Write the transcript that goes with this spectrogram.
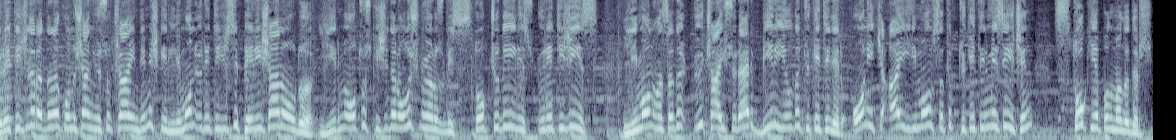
Üreticiler adına konuşan Yusuf Şahin demiş ki limon üreticisi perişan oldu. 20-30 kişiden oluşmuyoruz biz. Stokçu değiliz, üreticiyiz. Limon hasadı 3 ay sürer, 1 yılda tüketilir. 12 ay limon satıp tüketilmesi için stok yapılmalıdır.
